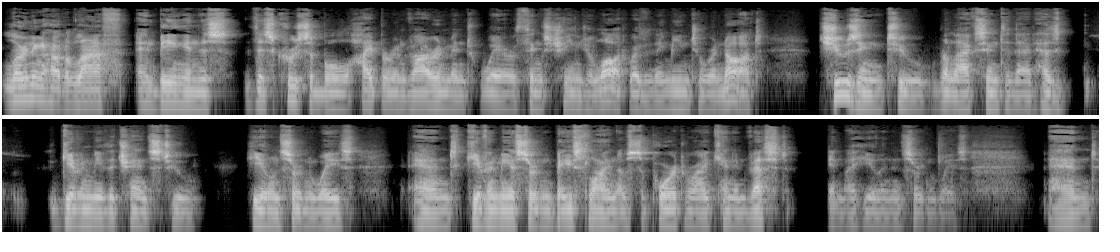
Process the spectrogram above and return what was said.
learning how to laugh and being in this, this crucible hyper environment where things change a lot, whether they mean to or not, choosing to relax into that has given me the chance to heal in certain ways and given me a certain baseline of support where I can invest in my healing in certain ways. And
